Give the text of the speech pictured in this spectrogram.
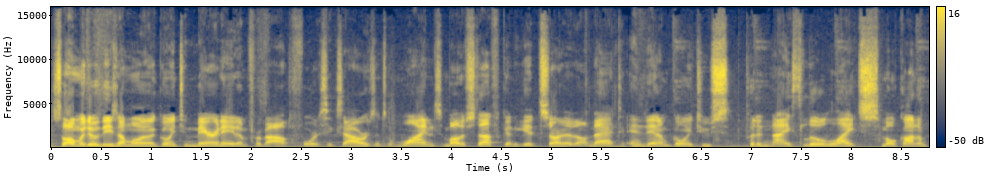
So what I'm gonna do with these, I'm going to marinate them for about four to six hours into wine and some other stuff. Gonna get started on that. And then I'm going to put a nice little light smoke on them.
